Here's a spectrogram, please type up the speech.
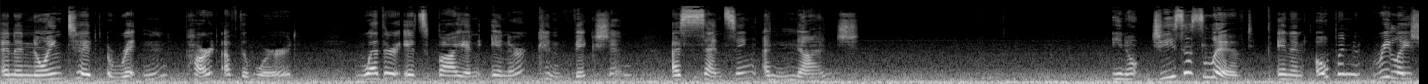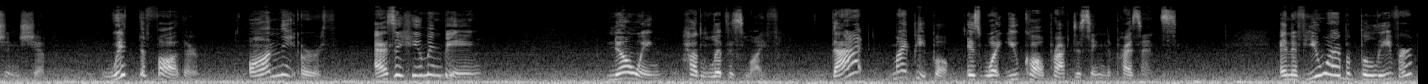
an anointed written part of the word whether it's by an inner conviction, a sensing, a nudge. You know, Jesus lived in an open relationship with the Father on the earth as a human being, knowing how to live his life. That, my people, is what you call practicing the presence. And if you are a believer,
